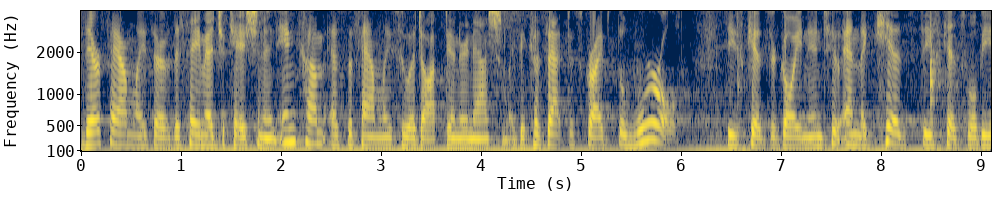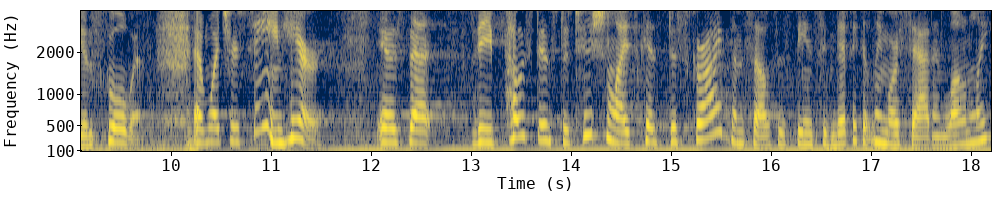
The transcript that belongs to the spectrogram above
their families are of the same education and income as the families who adopt internationally, because that describes the world these kids are going into and the kids these kids will be in school with. And what you're seeing here is that the post-institutionalized kids describe themselves as being significantly more sad and lonely,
